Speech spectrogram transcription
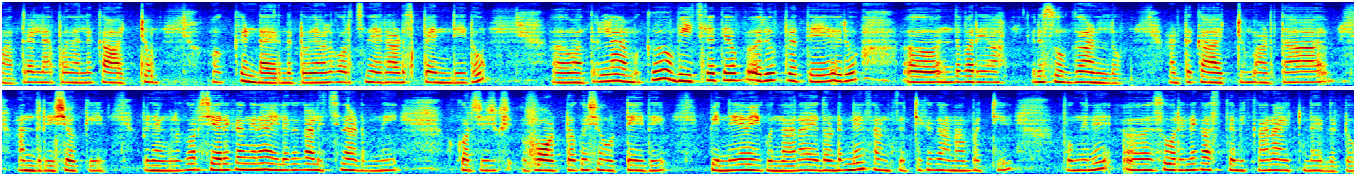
മാത്രമല്ല അപ്പോൾ നല്ല കാറ്റും ഒക്കെ ഉണ്ടായിരുന്നു കേട്ടോ ഞങ്ങൾ കുറച്ച് നേരം അവിടെ സ്പെൻഡ് ചെയ്തു. മാത്രമല്ല നമുക്ക് ബീച്ചിലെത്തിയ ഒരു പ്രത്യേക ഒരു എന്താ പറയുക ഒരു സുഖമാണല്ലോ അവിടുത്തെ കാറ്റും അവിടുത്തെ ആ അന്തരീക്ഷമൊക്കെ. അപ്പോൾ ഞങ്ങൾ കുറച്ച് നേരമൊക്കെ അങ്ങനെ അതിലൊക്കെ കളിച്ച് നടന്ന് കുറച്ച് ഫോട്ടോ ഒക്കെ ഷൂട്ട് ചെയ്ത് പിന്നെ വൈകുന്നേരം ആയതുകൊണ്ട് തന്നെ സൺസെറ്റൊക്കെ കാണാൻ പറ്റി. അപ്പോൾ ഇങ്ങനെ സൂര്യനെ അസ്തമിക്കാനായിട്ടുണ്ടായിരുന്നു കേട്ടോ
